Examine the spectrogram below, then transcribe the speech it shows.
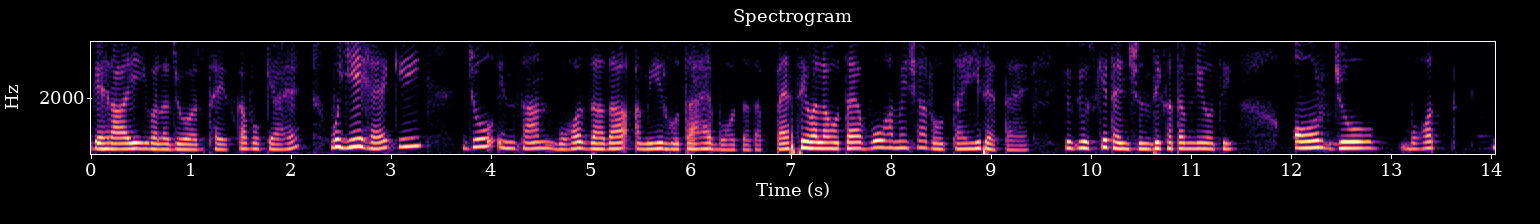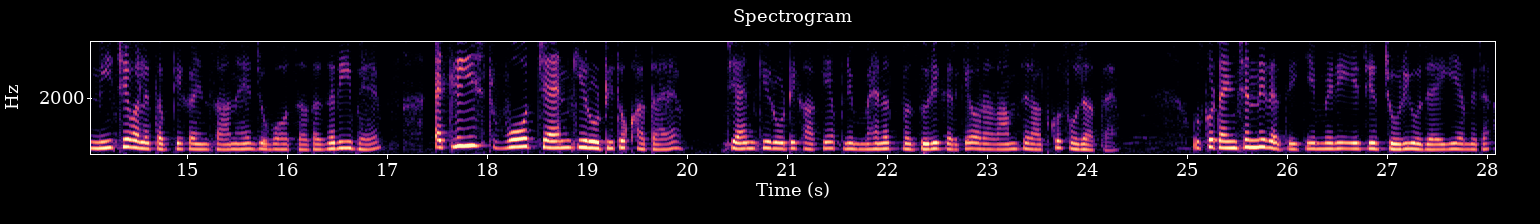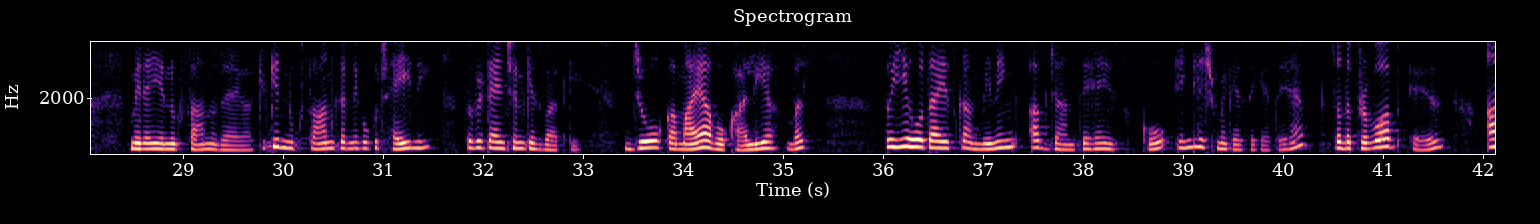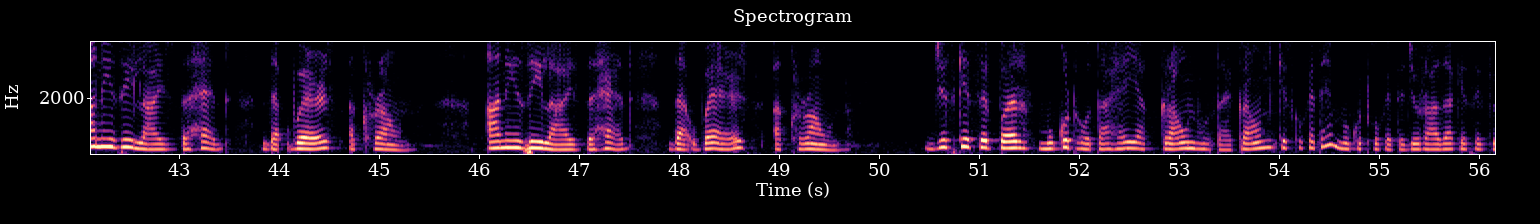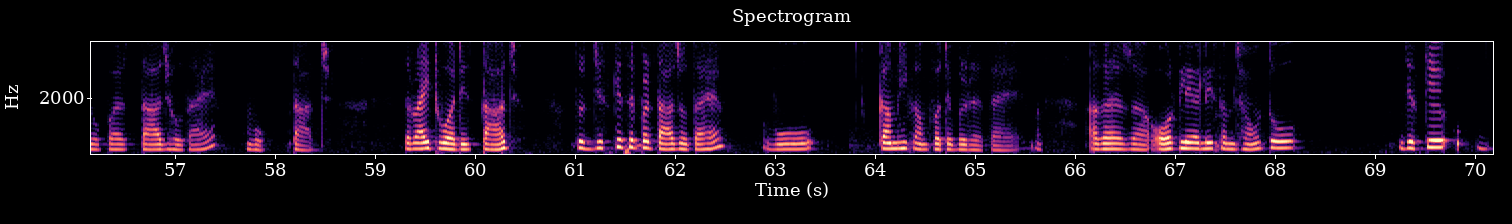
गहराई वाला जो अर्थ है इसका, वो क्या है? वो ये है कि जो इंसान बहुत ज़्यादा अमीर होता है, बहुत ज़्यादा पैसे वाला होता है, वो हमेशा रोता ही रहता है, क्योंकि उसकी टेंशन ही ख़त्म नहीं होती। और जो बहुत नीचे वाले तबके का इंसान है, जो बहुत ज़्यादा गरीब है एटलीस्ट वो चैन की रोटी तो खाता है। चैन की रोटी खा के अपनी मेहनत मजदूरी करके और आराम से रात को सो जाता है। उसको टेंशन नहीं रहती कि मेरी ये चीज़ चोरी हो जाएगी या मेरा मेरा ये नुकसान हो जाएगा, क्योंकि नुकसान करने को कुछ है ही नहीं। तो फिर टेंशन किस बात की? जो कमाया वो खा लिया, बस। तो ये होता है इसका मीनिंग। अब जानते हैं इसको इंग्लिश में कैसे कहते हैं। So the proverb is uneasy lies the head that wears a crown uneasy lies the head that wears a crown. जिसके सिर पर मुकुट होता है या क्राउन होता है। क्राउन किसको कहते हैं? मुकुट को कहते हैं। जो राजा के सिर के ऊपर ताज होता है, वो ताज। द राइट वर्ड इज़ ताज। तो जिसके सिर पर ताज होता है, वो कम ही कंफर्टेबल रहता है। अगर और क्लियरली समझाऊँ तो जिसके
